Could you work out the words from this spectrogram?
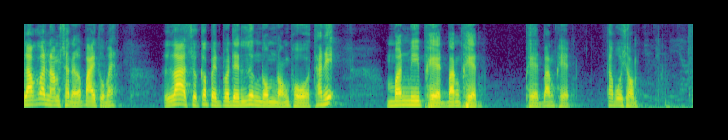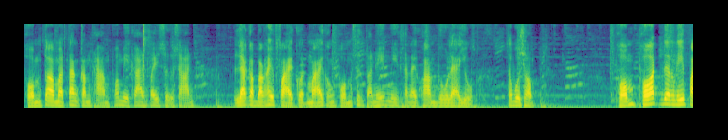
เราก็นำเสนอไปถูกไหม ล่าสุดก็เป็นประเด็นเรื่องนมหนองโพท่านี้มันมีเพจบางเพจ เพจบางเพจท่านผู้ชม ผมต้องเอามาตั้งคำถาม เพราะมีการไปสื่อสาร และกำลังให้ฝ่ายกฎหมายของผม ซึ่งตอนนี้มีทนายความดูแลอยู่ท่านผู้ชม ผมโพสต์เรื่องนี้ไป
